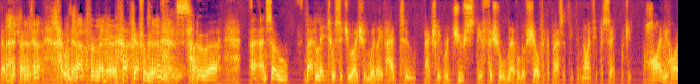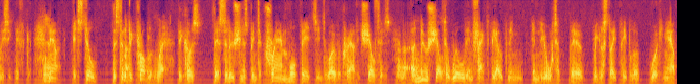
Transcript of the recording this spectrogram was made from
that was that was, that was OCAP for mayor. OCAP for mayor. so uh, and so that led to a situation where they've had to actually reduce the official level of shelter capacity to 90%, which is highly, highly significant. Yeah. Now, it's still there's still a big problem, right? Because their solution has been to cram more beds into overcrowded shelters. A new shelter will, in fact, be opening in the autumn. Their real estate people are working out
